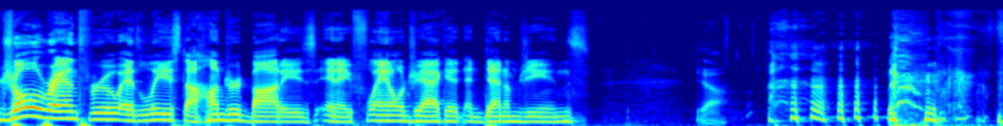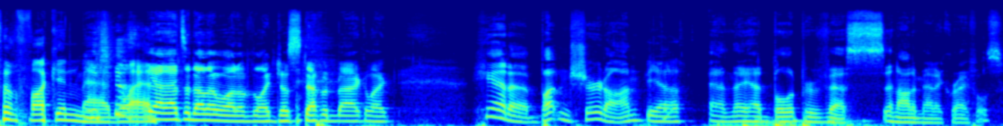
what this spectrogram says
Joel ran through at least a hundred bodies in a flannel jacket and denim jeans. yeah. the fucking mad Just- lad. Yeah, that's another one of like just stepping back like he had a button shirt on Yeah. and they had bulletproof vests and automatic rifles.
